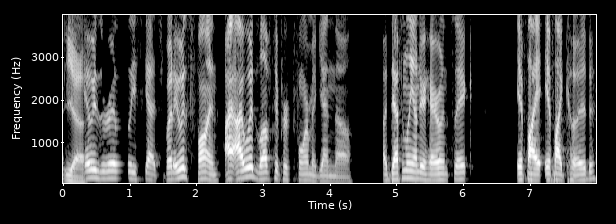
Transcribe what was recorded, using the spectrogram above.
yeah, it was really sketch, but it was fun. I I would love to perform again though. Uh, definitely under heroinsick, if I if I could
